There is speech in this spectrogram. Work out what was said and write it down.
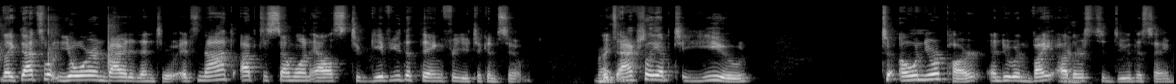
Like that's what you're invited into. It's not up to someone else to give you the thing for you to consume. Right. It's actually up to you to own your part and to invite yeah. others to do the same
